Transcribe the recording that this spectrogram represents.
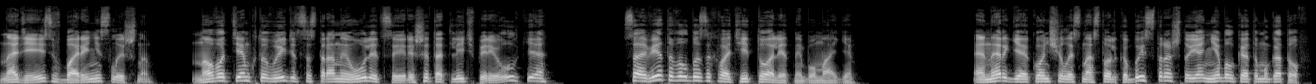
Надеюсь, в баре не слышно. Но вот тем, кто выйдет со стороны улицы и решит отлить в переулке, советовал бы захватить туалетной бумаги. Энергия кончилась настолько быстро, что я не был к этому готов.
